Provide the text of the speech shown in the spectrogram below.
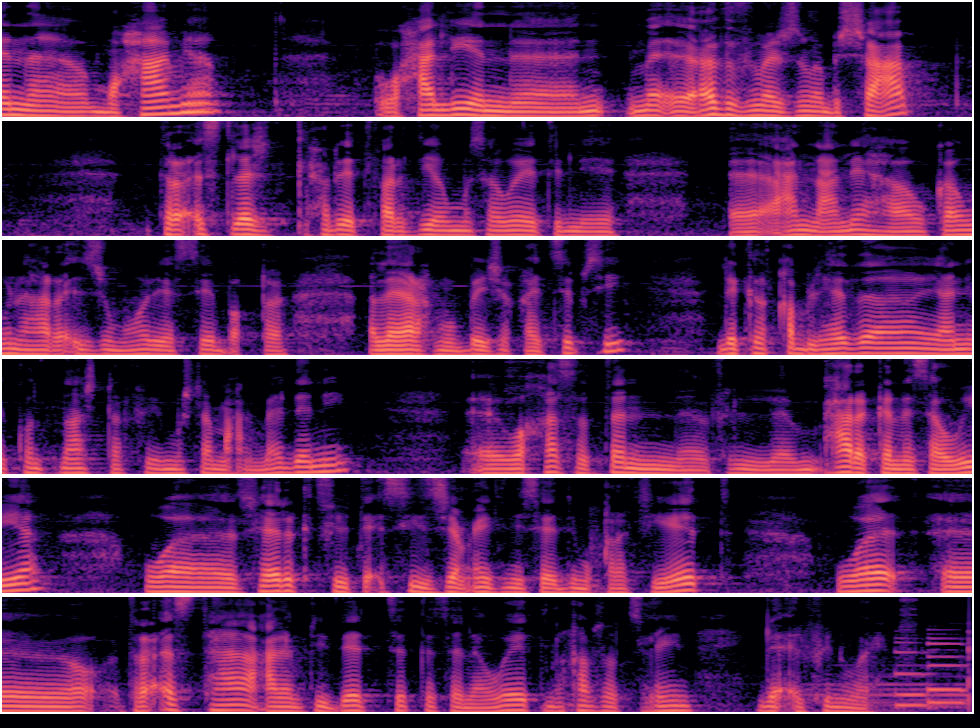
أنا محامية وحاليا آه، عضو في مجلس نواب الشعب. ترأست لجنة الحرية الفردية والمساواة اللي آه، أعلن عليها وكونها رئيس جمهورية السابق الله يرحمه بيجي قايد سبسي. لكن قبل هذا يعني كنت ناشطة في المجتمع المدني آه، وخاصة في الحركة النسوية وشاركت في تأسيس جمعية نساء الديمقراطيات وترأستها على امتداد ست سنوات من 95 إلى 2001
